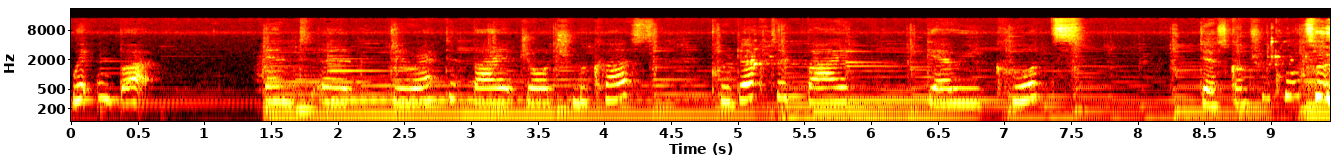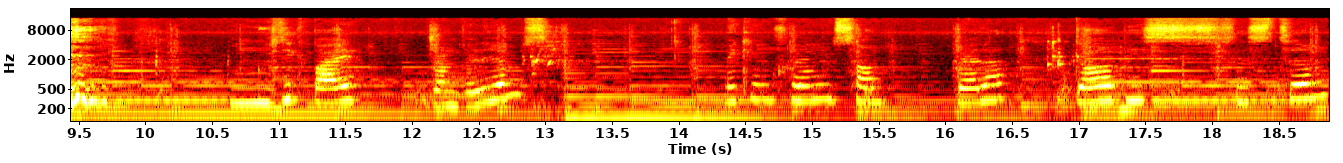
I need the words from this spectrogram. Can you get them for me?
Written by and uh, directed by George Lucas. Produced by Gary Kurtz. Der ist ganz schön kurz. Musik bei John Williams. Making film sound better. Dolby System.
